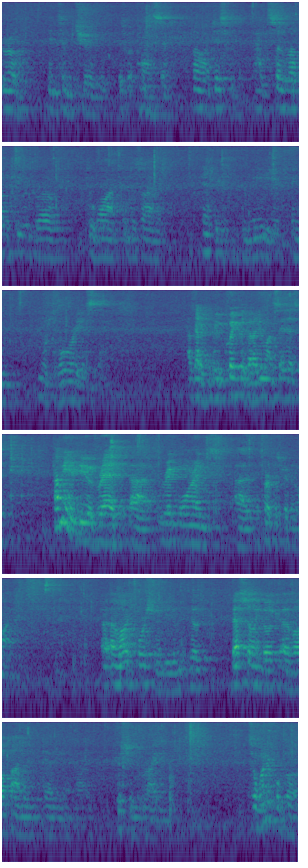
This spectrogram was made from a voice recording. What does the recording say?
grow into maturity, is what Paul said. Oh, I just, I would so love it if you would grow want and desire heavier immediate and more glorious things. I've got to move quickly, but I do want to say this. How many of you have read uh, Rick Warren's uh, The Purpose-Driven Life? A, a, large portion of you. The best-selling book of all time in, in uh, Christian writing. It's a wonderful book.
